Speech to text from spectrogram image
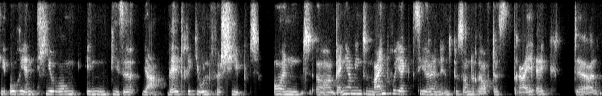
die Orientierung in diese ja, Weltregion verschiebt. Und äh, Benjamins und mein Projekt zielen insbesondere auf das Dreieck der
